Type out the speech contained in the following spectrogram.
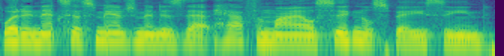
what in access management is that half a mile signal spacing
